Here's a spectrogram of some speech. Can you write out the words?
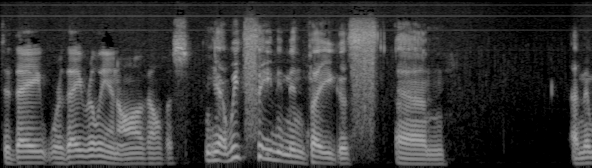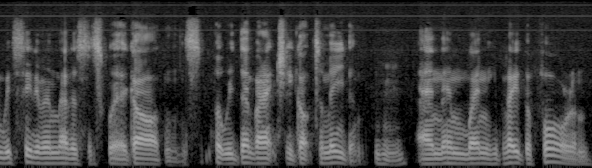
Did they were they really in awe of Elvis? Yeah, we'd seen him in Vegas. Um, and then we'd seen him in Madison Square Gardens, but we'd never actually got to meet him. Mm-hmm. And then when he played the Forum,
